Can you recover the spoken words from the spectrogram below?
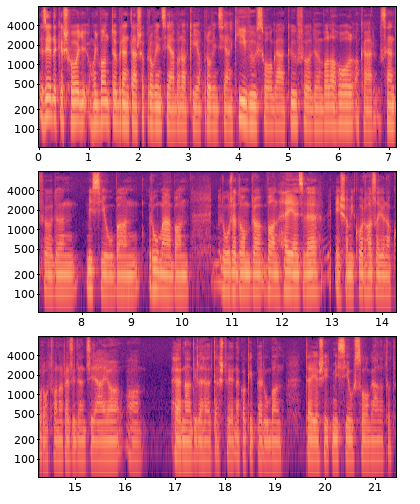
Ez, érdekes, hogy, hogy van több rendtárs a provinciában, aki a provincián kívül szolgál, külföldön valahol, akár Szentföldön, misszióban, Rómában, Rózsadombra van helyezve, és amikor hazajön, akkor ott van a rezidenciája a Hernádi Lehel testvérnek, aki Peruban teljesít missziós szolgálatot.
